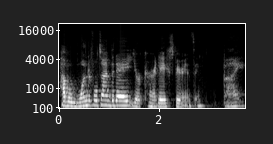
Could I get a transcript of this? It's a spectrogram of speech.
Have a wonderful time the day you're currently experiencing. Bye.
